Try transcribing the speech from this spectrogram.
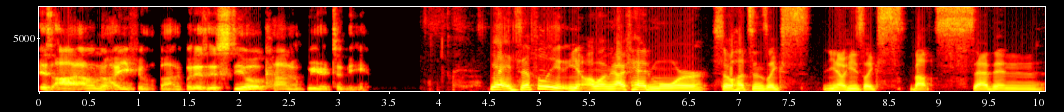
it's odd. I don't know how you feel about it, but it's, it's still kind of weird to me. Yeah, it's definitely you know. I mean, I've had more. So Hudson's like you know he's like about seven,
